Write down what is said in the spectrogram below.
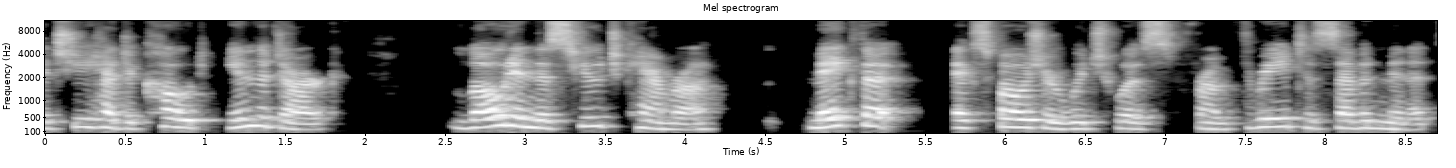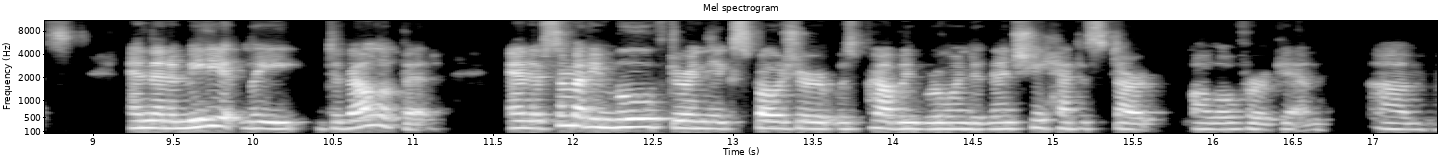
that she had to coat in the dark, load in this huge camera, make the exposure, which was from three to seven minutes, and then immediately develop it. And if somebody moved during the exposure, it was probably ruined, and then she had to start all over again. Um,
